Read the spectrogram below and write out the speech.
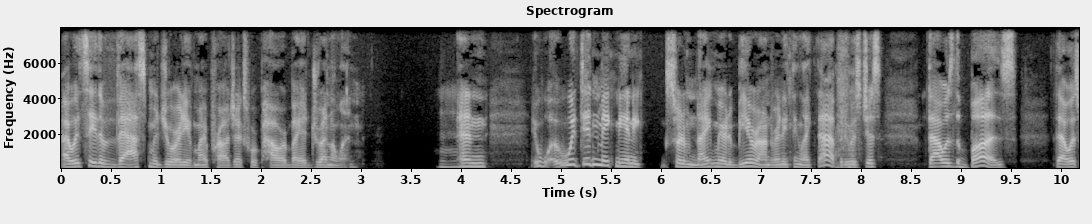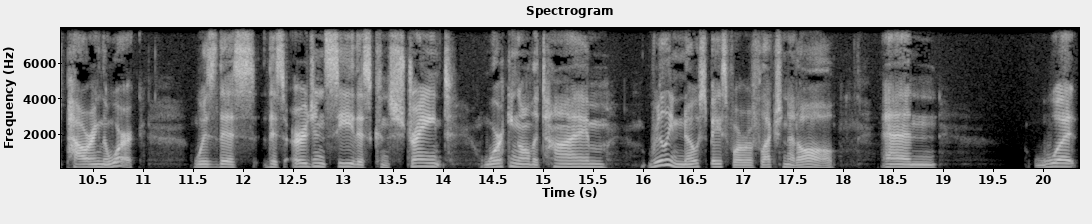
I would say the vast majority of my projects were powered by adrenaline. Mm-hmm. And it, it, didn't make me any sort of nightmare to be around or anything like that, but it was just that was the buzz that was powering the work. Was this this urgency, this constraint, working all the time, really no space for reflection at all. And what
